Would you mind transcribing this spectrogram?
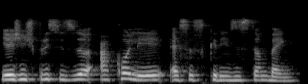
E a gente precisa acolher essas crises também.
